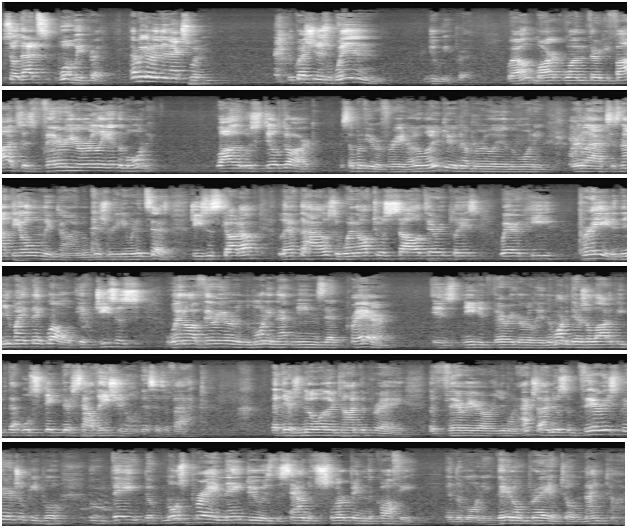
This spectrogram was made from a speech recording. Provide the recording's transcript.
So that's what we pray. Then we go to the next one. The question is when do we pray? Well, Mark 1:35 says very early in the morning, while it was still dark, Some of you are afraid, I don't like getting up early in the morning. Relax, it's not the only time. I'm just reading what it says. Jesus got up, left the house, and went off to a solitary place where he prayed. And then you might think, well, if Jesus went off very early in the morning, that means that prayer is needed very early in the morning. There's a lot of people that will stake their salvation on this as a fact. That there's no other time to pray but very early in the morning. Actually, I know some very spiritual people they the most praying they do is the sound of slurping the coffee in the morning. They don't pray until night time.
